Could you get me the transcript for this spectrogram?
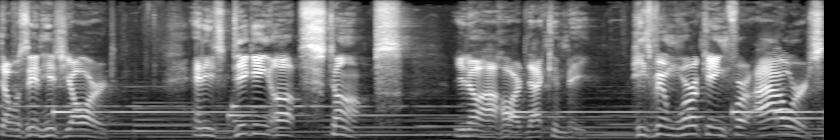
that was in his yard, and he's digging up stumps. You know how hard that can be. He's been working for hours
